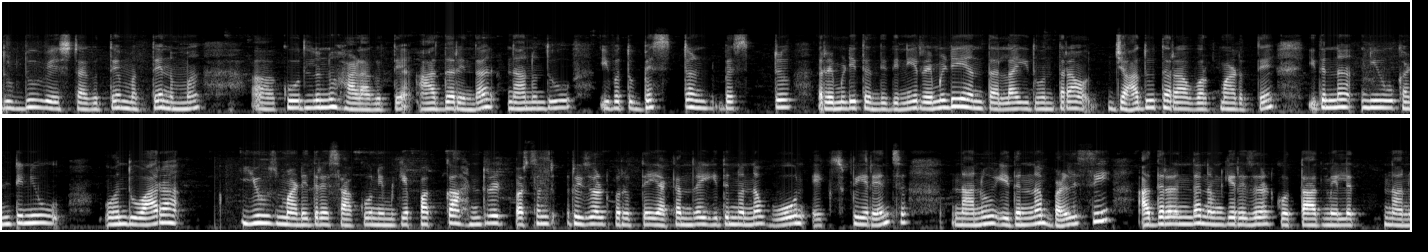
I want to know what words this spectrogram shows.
ದುಡ್ಡು ವೇಸ್ಟ್ ಆಗುತ್ತೆ. ಮತ್ತು ನಮ್ಮ ಕೂದಲು ಹಾಳಾಗುತ್ತೆ. ಆದ್ದರಿಂದ ನಾನೊಂದು ಇವತ್ತು ಬೆಸ್ಟ್ ಆ್ಯಂಡ್ ಬೆಸ್ಟ್ ರೆಮಿಡಿ ತಂದಿದ್ದೀನಿ. ರೆಮಿಡಿ ಅಂತಲ್ಲ, ಇದು ಒಂಥರ ಜಾದೂ ಥರ ವರ್ಕ್ ಮಾಡುತ್ತೆ. ಇದನ್ನು ನೀವು ಕಂಟಿನ್ಯೂ ಒಂದು ವಾರ ಯೂಸ್ ಮಾಡಿದರೆ ಸಾಕು. ನಿಮಗೆ ಪಕ್ಕಾ ಹಂಡ್ರೆಡ್ ಪರ್ಸೆಂಟ್ ರಿಸಲ್ಟ್ ಬರುತ್ತೆ. ಯಾಕಂದರೆ ಇದು ನನ್ನ ಓನ್ ಎಕ್ಸ್ಪೀರಿಯನ್ಸ್ ನಾನು ಇದನ್ನು ಬಳಸಿ, ಅದರಿಂದ ನಮಗೆ ರಿಸಲ್ಟ್ ಗೊತ್ತಾದ ಮೇಲೆ ನಾನು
